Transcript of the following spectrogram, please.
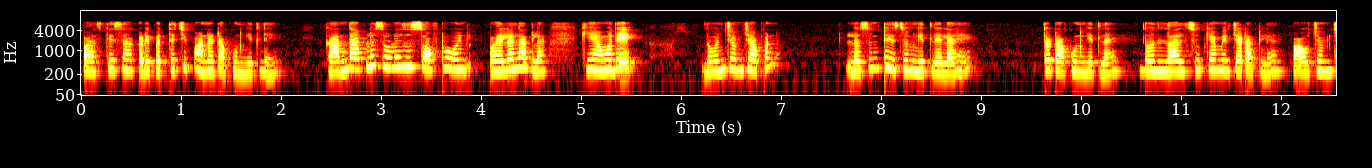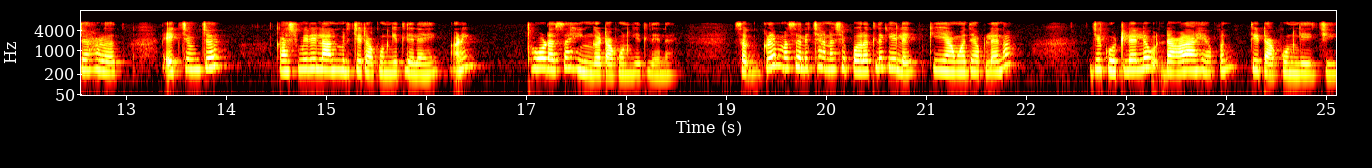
पाच ते सहा कडीपत्त्याची पानं टाकून घेतले. कांदा आपला थोडंसं सॉफ्ट होईल व्हायला लागला की यामध्ये एक दोन चमचे आपण लसूण ठेचून घेतलेला आहे तो टाकून घेतला आहे दोन लाल सुक्या मिरच्या टाकल्या आहे पाव चमचा हळद एक चमचा काश्मीरी लाल मिरची टाकून घेतलेली आहे आणि थोडासा हिंग टाकून घेतलेला आहे. सगळे मसाले छान असे परतले गेले की यामध्ये आपल्याला जे कुठलेलं डाळ आहे आपण ती टाकून घ्यायची.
